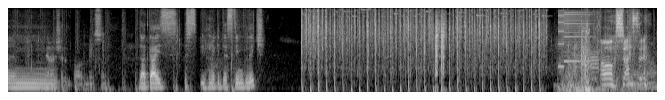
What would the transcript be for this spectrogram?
Um, Yeah, I should have bought me some. that guy is, is, is making the steam glitch. Oh, scheiße. Uh,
